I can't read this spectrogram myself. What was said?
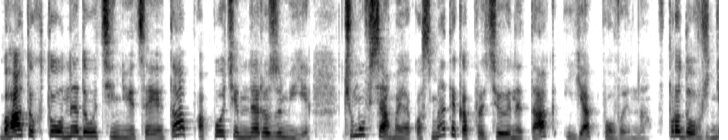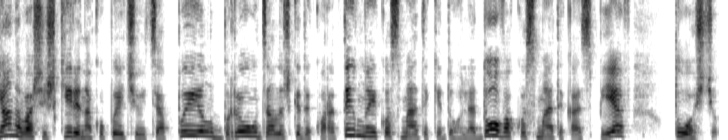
Багато хто недооцінює цей етап, а потім не розуміє, чому вся моя косметика працює не так, як повинна. Впродовж дня на вашій шкірі накопичується пил, бруд, залишки декоративної косметики, доглядова косметика, SPF тощо.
